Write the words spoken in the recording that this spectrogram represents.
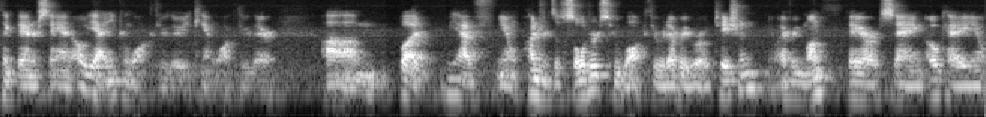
think they understand. Oh yeah, you can walk through there. You can't walk through there. Um, but we have you know hundreds of soldiers who walk through it every rotation. You know, every month they are saying, okay, you know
